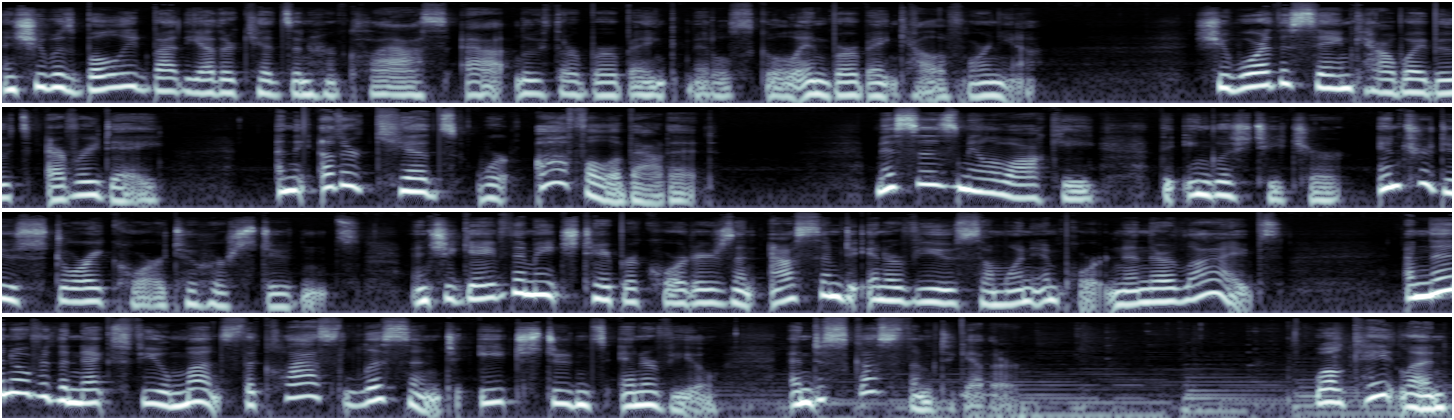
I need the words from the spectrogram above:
and she was bullied by the other kids in her class at Luther Burbank Middle School in Burbank, California. She wore the same cowboy boots every day, and the other kids were awful about it. Mrs. Milwaukee, the English teacher, introduced StoryCorps to her students, and she gave them each tape recorders and asked them to interview someone important in their lives. And then over the next few months, the class listened to each student's interview and discussed them together. Well, Caitlin,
